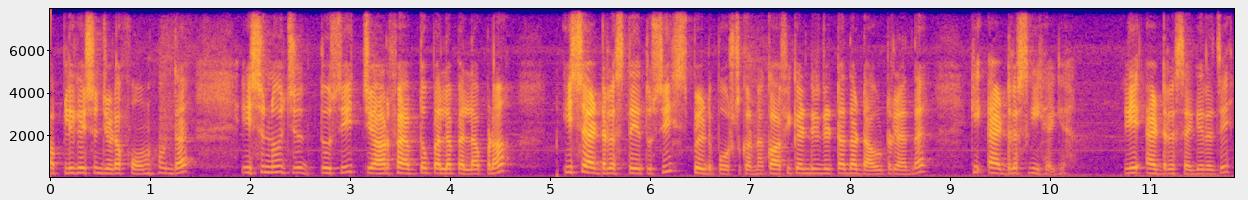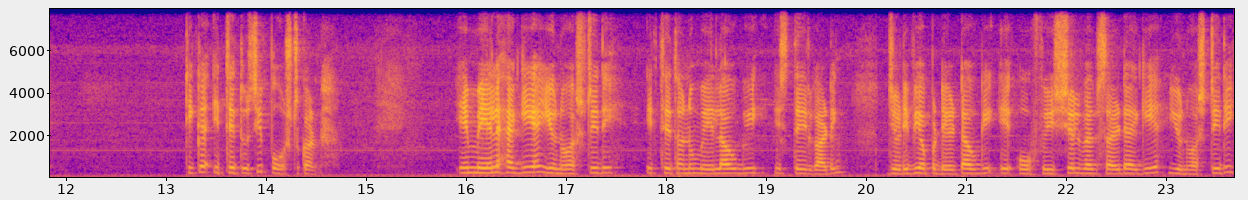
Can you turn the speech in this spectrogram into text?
ਐਪਲੀਕੇਸ਼ਨ ਜਿਹੜਾ ਫਾਰਮ ਹੁੰਦਾ ਇਸ ਨੂੰ ਜ- ਤੁਸੀਂ 4 ਫੈਬ ਤੋਂ ਪਹਿਲਾਂ ਪਹਿਲਾਂ ਆਪਣਾ ਇਸ ਐਡਰੈਸ ਤੇ ਤੁਸੀਂ ਸਪੀਡ ਪੋਸਟ ਕਰਨਾ। ਕਾਫੀ ਕੈਂਡੀਡੇਟਾਂ ਦਾ ਡਾਊਟ ਰਹਿੰਦਾ ਕਿ ਐਡਰੈਸ ਕੀ ਹੈਗਾ ਇਹ ਐਡਰੈਸ ਹੈਗੇ ਰਜੇ, ਠੀਕ ਹੈ, ਇੱਥੇ ਤੁਸੀਂ ਪੋਸਟ ਕਰਨਾ ਇਹ ਮੇਲ ਹੈਗੀ ਹੈ ਯੂਨੀਵਰਸਿਟੀ ਦੀ, ਇੱਥੇ ਤੁਹਾਨੂੰ ਮੇਲ ਆਊਗੀ ਇਸ ਦੇ ਰਿਗਾਰਡਿੰਗ ਜਿਹੜੀ ਵੀ ਅਪਡੇਟ ਆਊਗੀ, ਇਹ ਆਫੀਸ਼ੀਅਲ ਵੈਬਸਾਈਟ ਹੈਗੀ ਹੈ ਯੂਨੀਵਰਸਿਟੀ ਦੀ।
